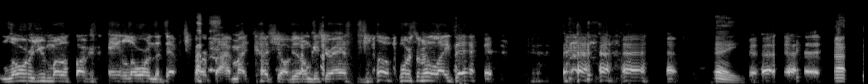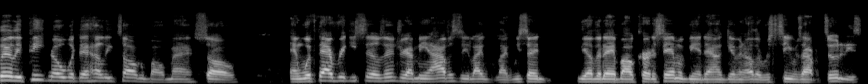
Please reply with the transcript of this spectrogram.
lower you motherfuckers ain't lowering the depth chart, but I might cut you off if you don't get your ass up or something like that. hey, uh, clearly Pete know what the hell he talking about, man. So, and with that Ricky Seals injury, I mean, obviously, like like we said the other day about Curtis Samuel being down, giving other receivers opportunities.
